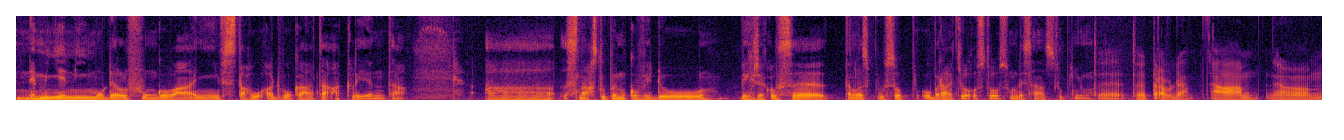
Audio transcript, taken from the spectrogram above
neměný model fungování vztahu advokáta a klienta. A s nástupem covidu bych řekl se, tenhle způsob obrátil o 180 stupňů. To je, to je pravda. A um,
